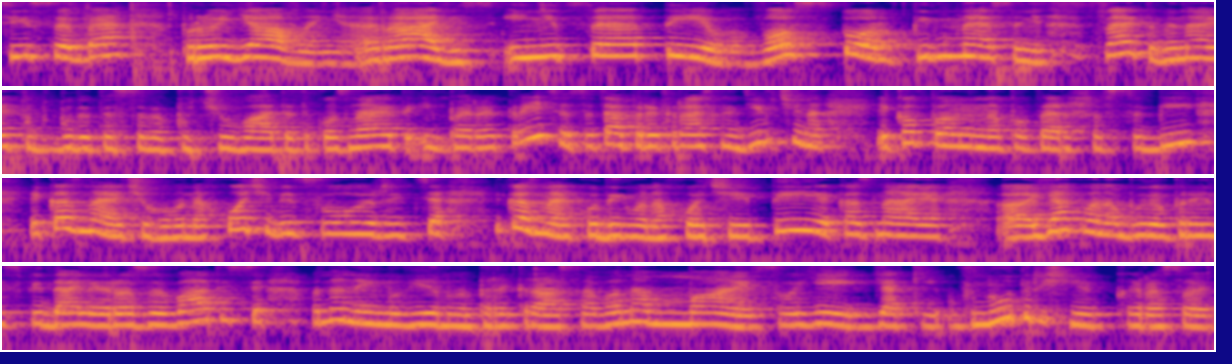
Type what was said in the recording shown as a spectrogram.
всі себе проявлення, радість, ініціатива, восторг, піднесення. Знаєте, ви навіть тут будете себе почувати. Тако, знаєте, імператриця це та прекрасна дівчина, яка впевнена, по-перше, в собі, яка знає, чого вона хоче від свого життя, яка знає, куди вона хоче йти, яка знає, е, як вона буде, в принципі, далі розвиватися. Вона неймовірно прекрасна. Вона має своєю, як і внутрішньою красою,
